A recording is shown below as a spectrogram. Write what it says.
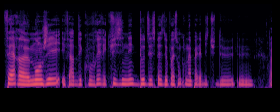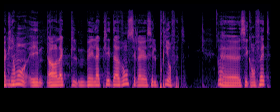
faire euh, manger et faire découvrir et cuisiner d'autres espèces de poissons qu'on n'a pas l'habitude de, Ah, clairement. Et alors, la, cl- mais la clé d'avant, c'est la- c'est le prix en fait. Ouais. Euh, c'est qu'en fait,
